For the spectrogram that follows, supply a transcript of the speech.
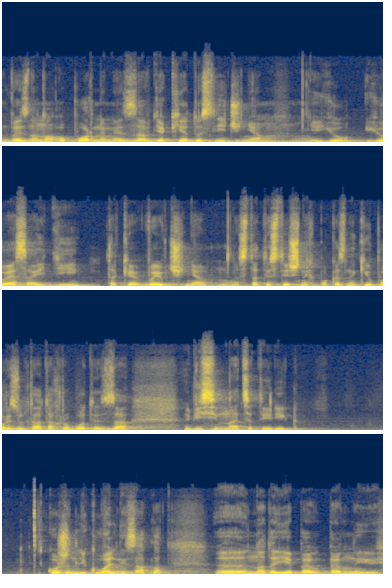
визнано опорними завдяки дослідженням USAID, таке вивчення статистичних показників по результатах роботи за 2018 рік. Кожен лікувальний заклад е, надає певний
